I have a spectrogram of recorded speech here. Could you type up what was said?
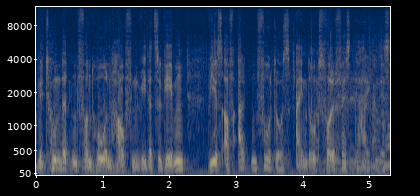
mit Hunderten von hohen Haufen wiederzugeben, wie es auf alten Fotos eindrucksvoll festgehalten ist.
